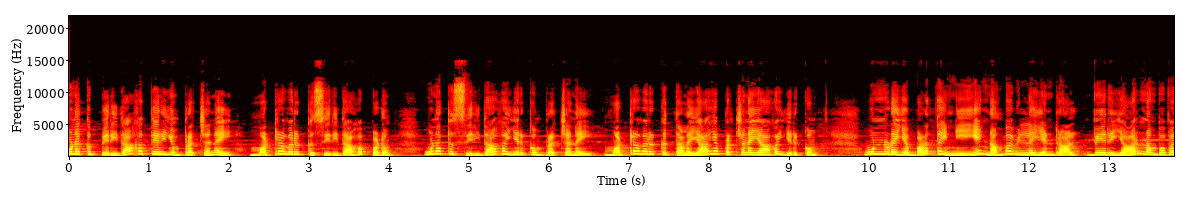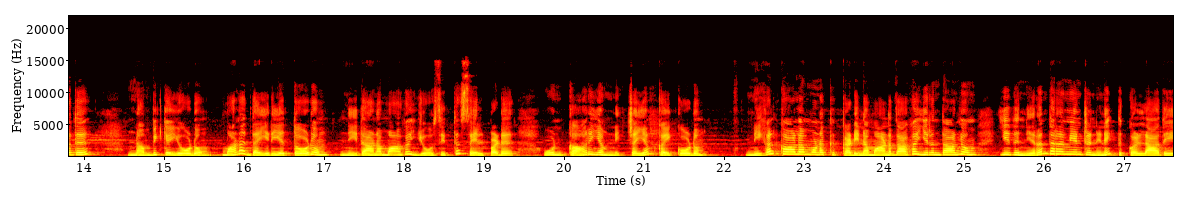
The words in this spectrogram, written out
உனக்கு பெரிதாக தெரியும் பிரச்சனை மற்றவருக்கு சிறிதாகப்படும். உனக்கு சிறிதாக இருக்கும் பிரச்சனை மற்றவருக்கு தலையாய பிரச்சனையாக இருக்கும். உன்னுடைய பலத்தை நீயே நம்பவில்லை என்றால் வேறு யார் நம்புவது? நம்பிக்கையோடும் மன தைரியத்தோடும் நிதானமாக யோசித்து செயல்படு. உன் காரியம் நிச்சயம் கைகூடும். நிகழ்காலம் உனக்கு கடினமானதாக இருந்தாலும் இது நிரந்தரம் என்று நினைத்து கொள்ளாதே.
